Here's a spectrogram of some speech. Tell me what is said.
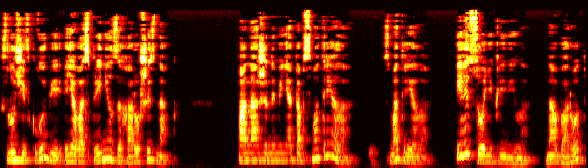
Случай в клубе я воспринял за хороший знак. Она же на меня там смотрела? Смотрела. И лицо не кривила. Наоборот,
